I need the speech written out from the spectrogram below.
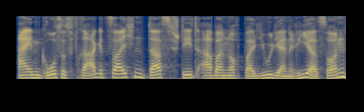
Ein großes Fragezeichen, das steht aber noch bei Julian Riasson.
